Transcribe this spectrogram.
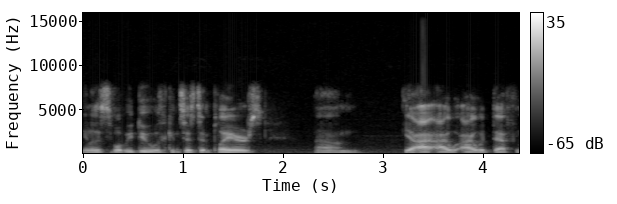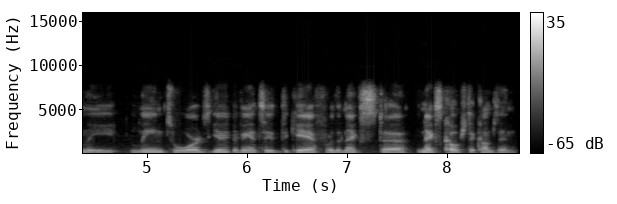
you know, this is what we do with consistent players. Um, yeah, I, I, I would definitely lean towards giving it to De Gea for the next uh, next coach that comes in.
